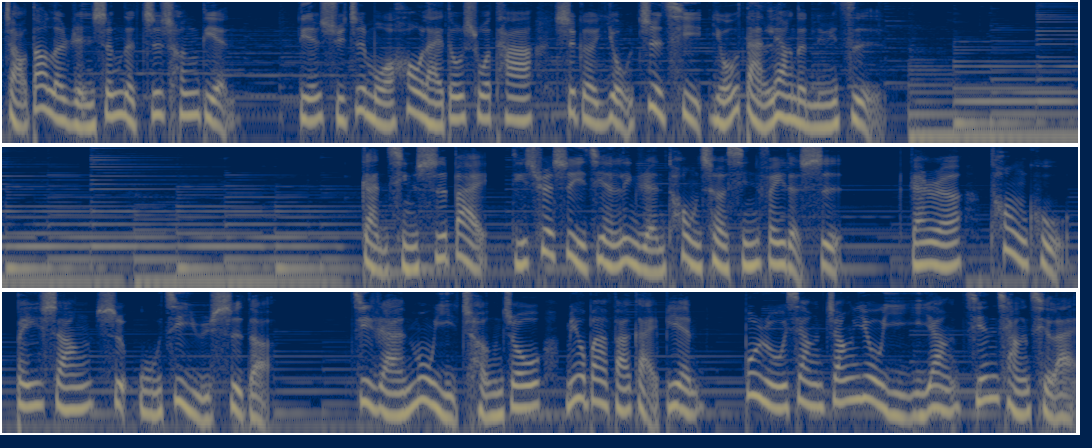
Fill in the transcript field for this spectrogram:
找到了人生的支撑点。连徐志摩后来都说她是个有志气、有胆量的女子。感情失败的确是一件令人痛彻心扉的事，然而痛苦、悲伤是无济于事的。既然木已成舟，没有办法改变，不如像张幼仪一样坚强起来，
